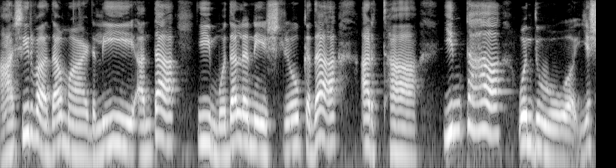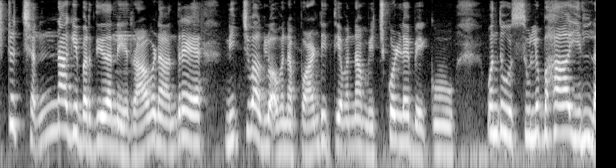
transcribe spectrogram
ಆಶೀರ್ವಾದ ಮಾಡಲಿ ಅಂತ ಈ ಮೊದಲನೇ ಶ್ಲೋಕದ ಅರ್ಥ. ಇಂತಹ ಒಂದು ಎಷ್ಟು ಚೆನ್ನಾಗಿ ಬರೆದಿದ್ದಾನೆ ರಾವಣ ಅಂದರೆ ನಿಜವಾಗ್ಲೂ ಅವನ ಪಾಂಡಿತ್ಯವನ್ನು ಮೆಚ್ಕೊಳ್ಳೇಬೇಕು. ಒಂದು ಸುಲಭ ಇಲ್ಲ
